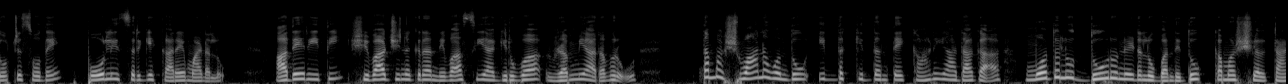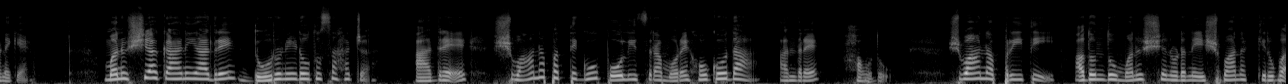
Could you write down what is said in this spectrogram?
ಯೋಚಿಸೋದೇ ಪೊಲೀಸರಿಗೆ ಕರೆ ಮಾಡಲು. ಅದೇ ರೀತಿ ಶಿವಾಜಿನಗರ ನಿವಾಸಿಯಾಗಿರುವ ರಮ್ಯಾರವರು ತಮ್ಮ ಶ್ವಾನವೊಂದು ಇದ್ದಕ್ಕಿದ್ದಂತೆ ಕಾಣೆಯಾದಾಗ ಮೊದಲು ದೂರು ನೀಡಲು ಬಂದಿದ್ದು ಕಮರ್ಷಿಯಲ್ ಠಾಣೆಗೆ. ಮನುಷ್ಯ ಕಾಣೆಯಾದ್ರೆ ದೂರು ನೀಡೋದು ಸಹಜ. ಆದ್ರೆ ಶ್ವಾನ ಪತ್ತೆಗೂ ಪೊಲೀಸರ ಮೊರೆ ಹೋಗೋದಾ ಅಂದ್ರೆ ಹೌದು. ಶ್ವಾನ ಪ್ರೀತಿ ಅದೊಂದು ಮನುಷ್ಯನೊಡನೆ ಶ್ವಾನಕ್ಕಿರುವ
